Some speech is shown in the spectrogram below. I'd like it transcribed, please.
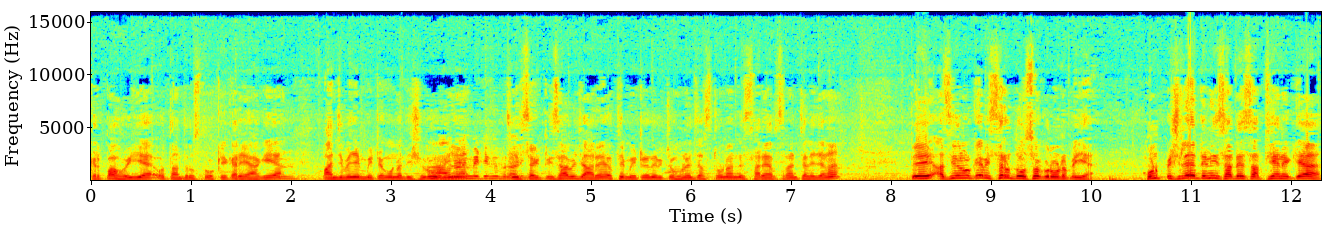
ਕਿਰਪਾ ਹੋਈ ਹੈ ਉਹ ਤੰਦਰੁਸਤ ਹੋ ਕੇ ਘਰੇ ਆ ਗਏ ਆ। 5 ਵਜੇ ਮੀਟਿੰਗ ਉਹਨਾਂ ਦੀ ਸ਼ੁਰੂ ਹੋਣੀ ਹੈ ਚੀਫ ਸੈਕਟਰੀ ਸਾਹਿਬ ਵੀ ਜਾ ਰਹੇ ਉੱਥੇ ਮੀਟਿੰਗ ਦੇ ਵਿੱਚ ਹੁਣੇ ਜਸਟ ਉਹਨਾਂ ਨੇ ਸਾਰੇ ਅਫਸਰਾਂ ਚਲੇ ਜਾਣਾ। ਤੇ ਅਸੀਂ ਉਹਨਾਂ ਨੂੰ ਕਿਹਾ ਵੀ ਸਿਰਫ 200 ਕਰੋੜ ਰੁਪਈਆ। ਹੁਣ ਪਿਛਲੇ ਦਿਨੀ ਸਾਡੇ ਸਾਥੀਆਂ ਨੇ ਕਿਹਾ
